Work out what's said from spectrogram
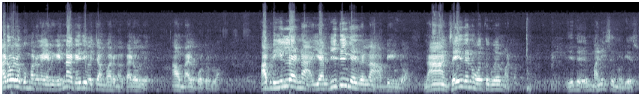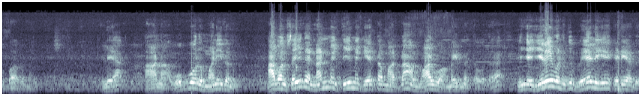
கடவுளை கும்பிட்றங்க எனக்கு என்ன கெதி வச்சான் பாருங்க கடவுள். அவன் மேலே போட்டு விடுவான். அப்படி இல்லைன்னா என் விதிங்க இதெல்லாம் அப்படின்றான் நான் செய்தேன்னு ஒத்துக்கவே மாட்டேன். இது மனுஷனுடைய சுபாவம். இல்லையா? ஆனால் ஒவ்வொரு மனிதனும் அவன் செய்த நன்மை தீமைக்கு ஏற்ற மாதிரி தான் அவன் வாழ்வு அமையுமே தவிர இங்கே இறைவனுக்கு வேலையே கிடையாது.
